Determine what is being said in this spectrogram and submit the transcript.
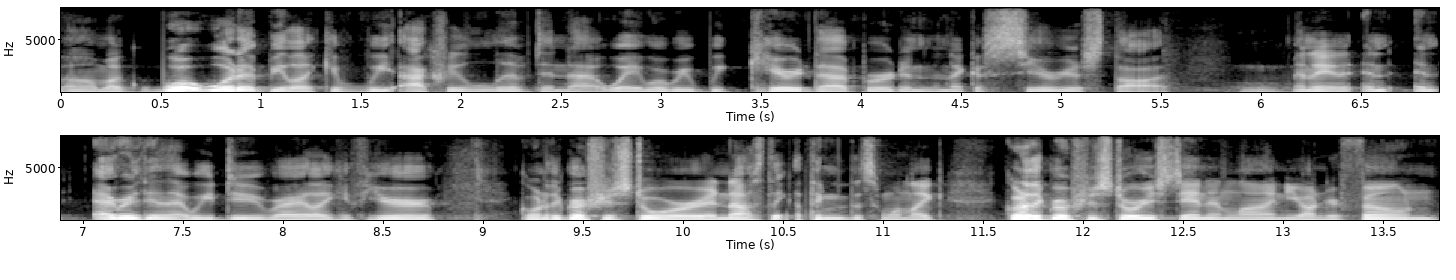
um, like what would it be like if we actually lived in that way where we, we carried that burden in like a serious thought Mm. and, and and everything that we do right like if you're going to the grocery store and i was think, thinking of this one like go to the grocery store you stand in line you're on your phone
